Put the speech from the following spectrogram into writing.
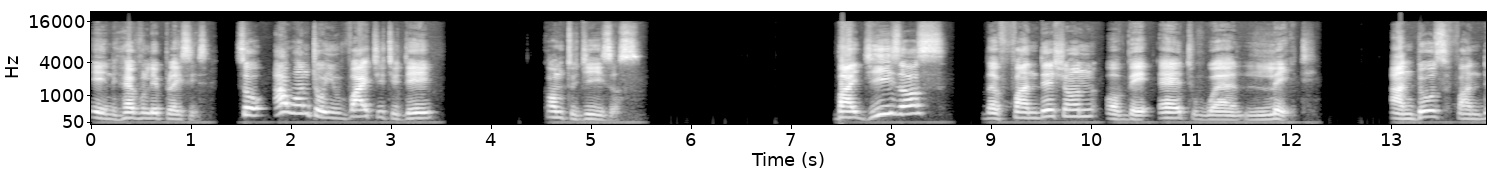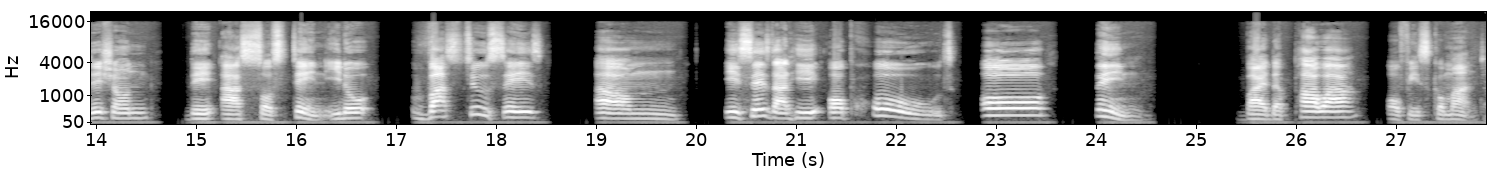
in heavenly places. So I want to invite you today come to Jesus. By Jesus the foundation of the earth were laid and those foundation they are sustained you know verse 2 says um he says that he upholds all things by the power of his command.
